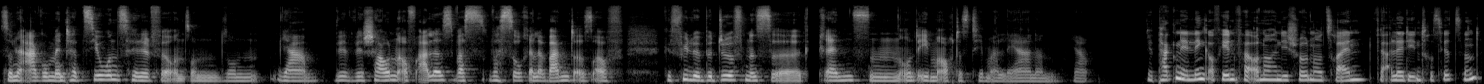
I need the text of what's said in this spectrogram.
so eine Argumentationshilfe und so ein, so ein ja, wir, wir schauen auf alles, was, was so relevant ist, auf Gefühle, Bedürfnisse, Grenzen und eben auch das Thema Lernen, ja. Wir packen den Link auf jeden Fall auch noch in die Shownotes rein, für alle, die interessiert sind.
